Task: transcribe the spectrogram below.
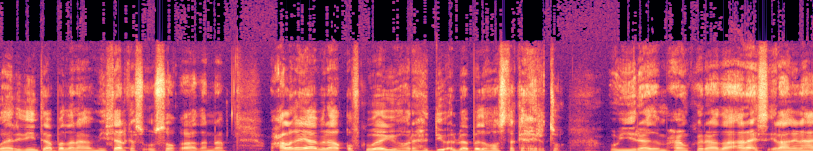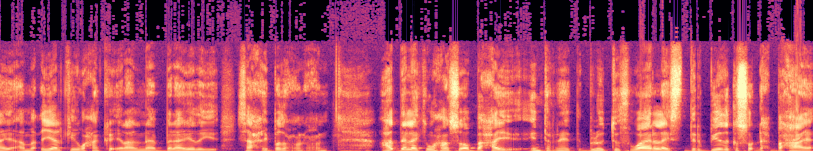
waalidiinta badanaa mithaalkaas u soo qaadana waxaa laga yaabi lahaa qofka waagii hore haddii uu albaabada hoosta ka xirto uu yiraahdo maxaan ku irahdaa anaa is ilaalinaya ama ciyaalkeyga waxaan ka ilaalinaya balaayada iyo saaxiibada xunxun. Hadda laakiin waxaa soo baxay internet bluetooth wireless derbiyada ka soo dhex baxaya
